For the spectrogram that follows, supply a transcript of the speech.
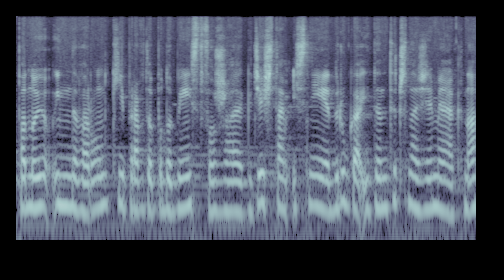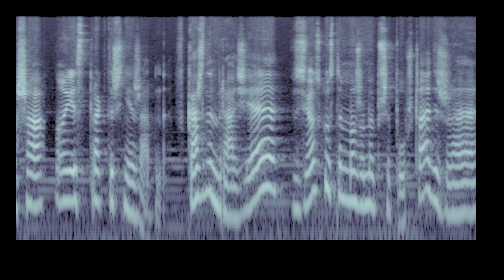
panują inne warunki prawdopodobieństwo, że gdzieś tam istnieje druga identyczna Ziemia jak nasza, no jest praktycznie żadne. W każdym razie, w związku z tym możemy przypuszczać, że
